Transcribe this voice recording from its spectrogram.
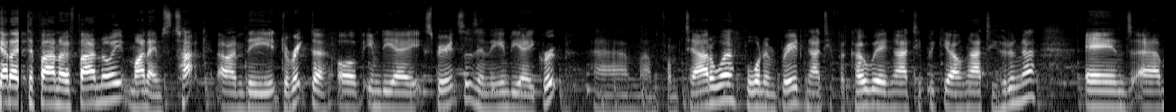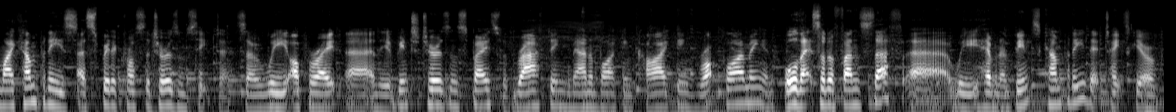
Kia ora te whānau whānui, my name's Tuck. I'm the Director of MDA Experiences in the MDA Group. Um, I'm from Te Arawa, born and bred, Ngāti Whakaue, Ngāti Pikiao, Ngāti Hurunga, and uh, my companies are spread across the tourism sector. So we operate uh, in the adventure tourism space with rafting, mountain biking, kayaking, rock climbing, and all that sort of fun stuff. Uh, we have an events company that takes care of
